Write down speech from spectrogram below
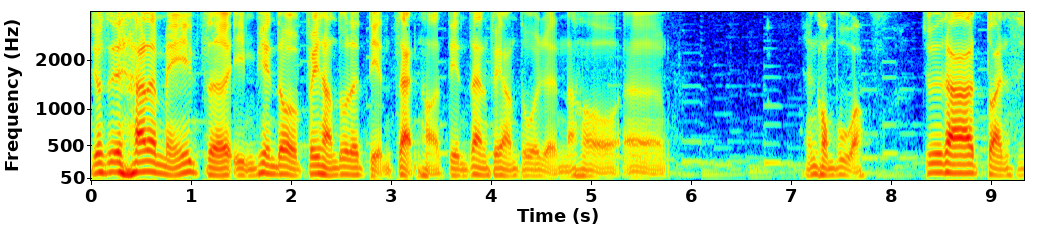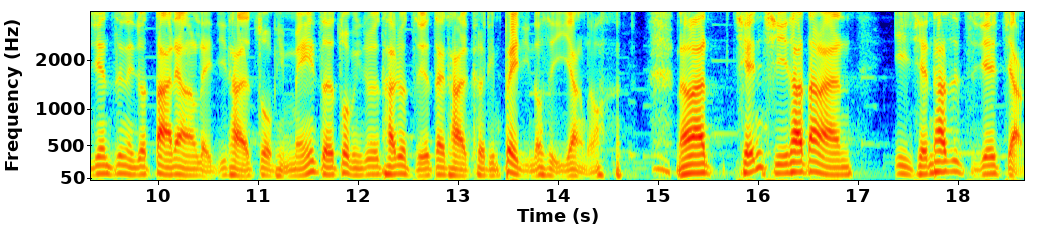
就是它的每一则影片都有非常多的点赞哈，点赞非常多人，然后呃，很恐怖哦，就是他短时间之内就大量累积他的作品，每一则作品就是他就直接在他的客厅背景都是一样的哦，然后他前期他当然。以前他是直接讲，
